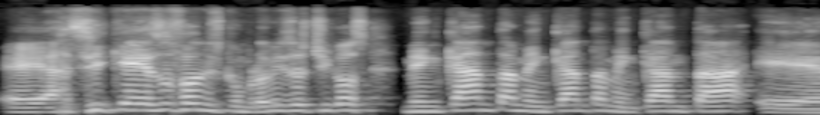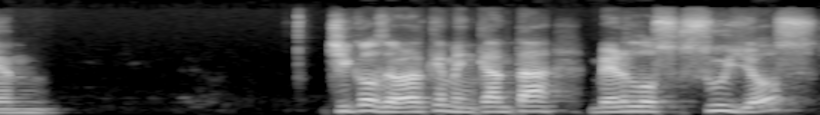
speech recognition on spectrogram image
eh, así que esos fueron mis compromisos, chicos. Me encanta, me encanta, me encanta. Em, chicos, de verdad que me encanta ver los suyos.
